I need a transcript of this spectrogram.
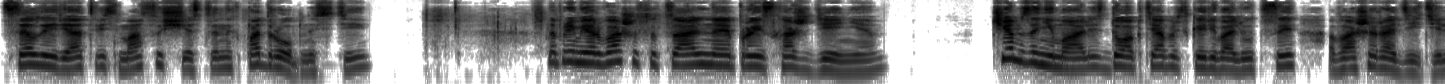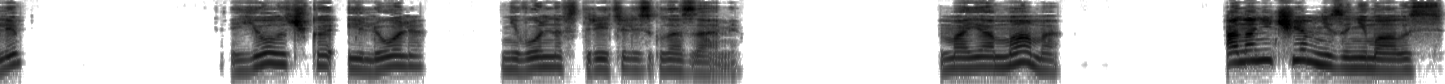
целый ряд весьма существенных подробностей. Например, ваше социальное происхождение. Чем занимались до Октябрьской революции ваши родители? Елочка и Лёля невольно встретились глазами. Моя мама, она ничем не занималась,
